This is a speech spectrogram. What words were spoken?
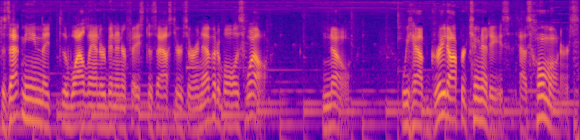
Does that mean that the wildland-urban interface disasters are inevitable as well? No. We have great opportunities as homeowners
